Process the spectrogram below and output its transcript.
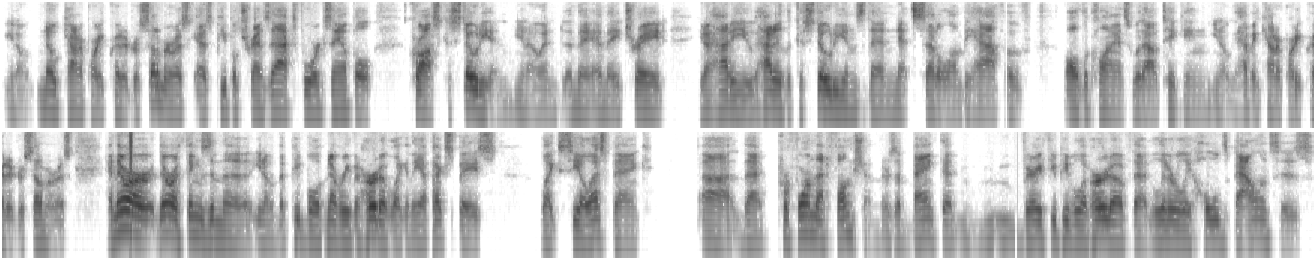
you know no counterparty credit or settlement risk as people transact for example cross custodian you know and, and they and they trade you know how do you how do the custodians then net settle on behalf of all the clients without taking you know having counterparty credit or settlement risk? And there are there are things in the you know that people have never even heard of like in the fx space like cls bank uh, that perform that function. There's a bank that very few people have heard of that literally holds balances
